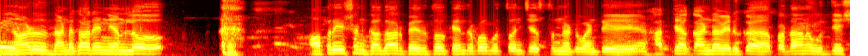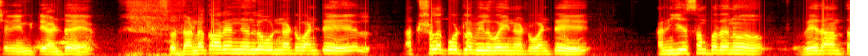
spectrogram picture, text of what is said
ఈనాడు దండకారణ్యంలో ఆపరేషన్ గగార్ పేరుతో కేంద్ర ప్రభుత్వం చేస్తున్నటువంటి హత్యాకాండ వెనుక ప్రధాన ఉద్దేశం ఏమిటి అంటే సో దండకారణ్యంలో ఉన్నటువంటి లక్షల కోట్ల విలువైనటువంటి ఖనిజ సంపదను వేదాంత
